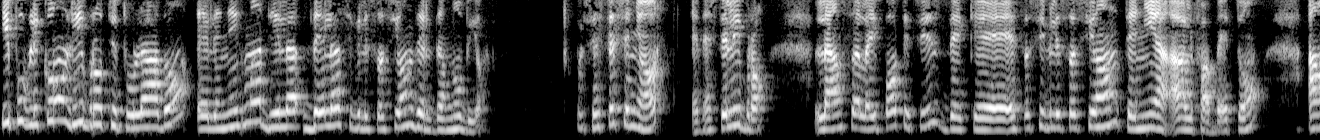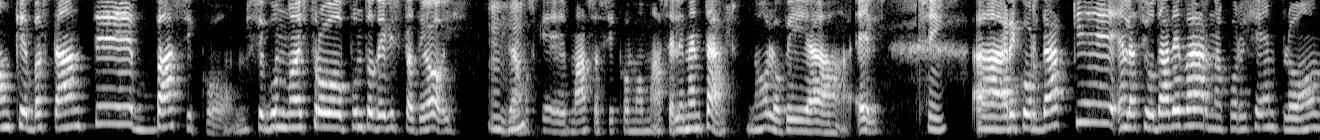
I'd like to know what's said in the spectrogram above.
y publicó un libro titulado El enigma de la civilización del Danubio. Pues este señor, en este libro, lanza la hipótesis de que esta civilización tenía alfabeto, aunque bastante básico, según nuestro punto de vista de hoy digamos que más así como más elemental, ¿no? Lo veía él. Sí. Uh, recordad que en la ciudad de Varna, por ejemplo,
